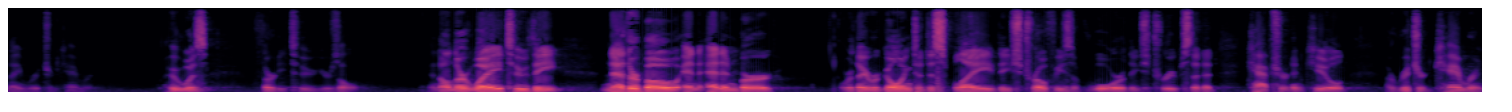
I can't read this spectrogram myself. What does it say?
named Richard Cameron, who was 32 years old. And on their way to the Netherbow in Edinburgh, where they were going to display these trophies of war, these troops that had captured and killed uh, Richard Cameron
